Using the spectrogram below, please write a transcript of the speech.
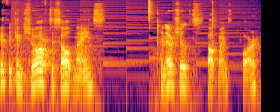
If we can show off the salt mines. I never showed salt mines before.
